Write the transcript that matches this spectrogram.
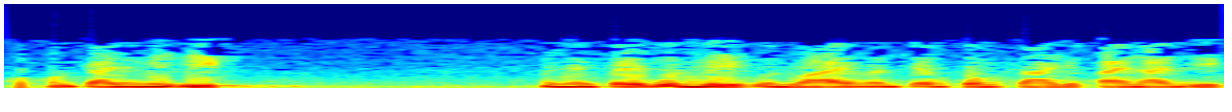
พบของใจยังมีอีก มันยังไปวุ่นวี่วุ่นวาย มันยังสงสัยอยู่ภายในอีก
